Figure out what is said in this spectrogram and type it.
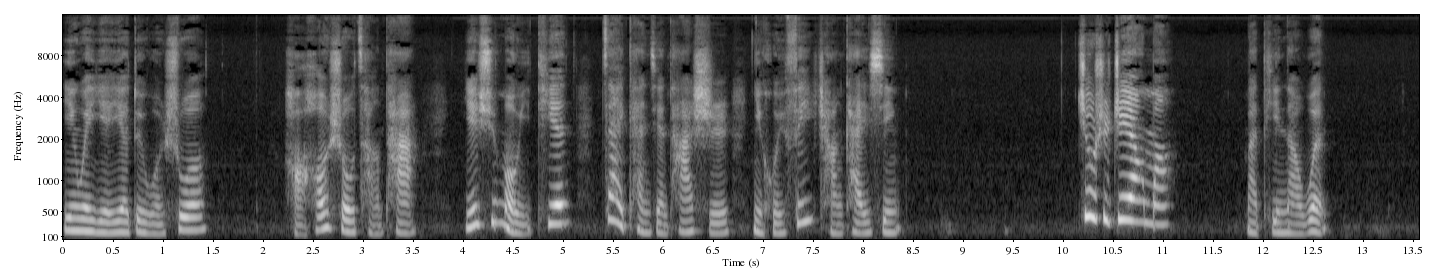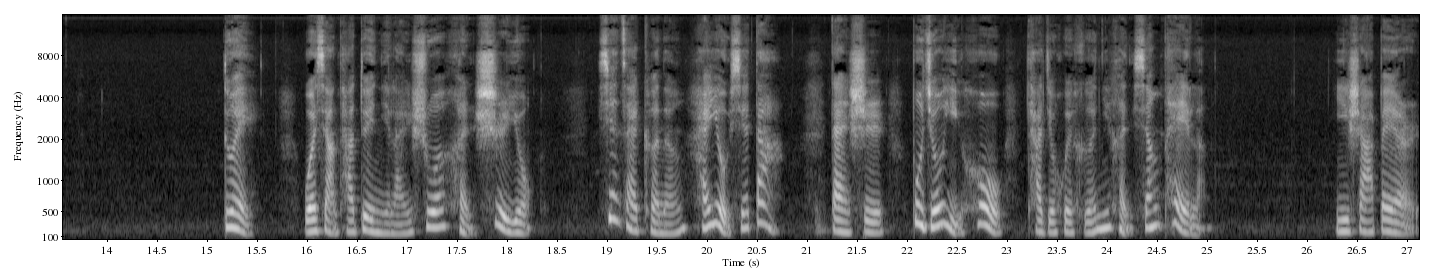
因为爷爷对我说：“好好收藏它，也许某一天再看见它时，你会非常开心。”就是这样吗？马蒂娜问：“对，我想它对你来说很适用。现在可能还有些大，但是不久以后它就会和你很相配了。”伊莎贝尔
